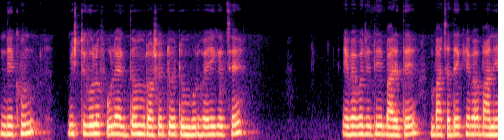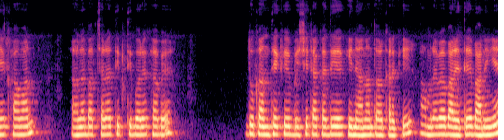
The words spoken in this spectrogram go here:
দেখুন, মিষ্টিগুলো ফুল একদম রসের টই টুম্বুর হয়ে গেছে। এভাবে যদি বাড়িতে বাচ্চাদেরকে বা বানিয়ে খাওয়ান, তাহলে বাচ্চারা তৃপ্তি করে খাবে। দোকান থেকে বেশি টাকা দিয়ে কিনে আনার দরকার কি? আমরা এবার বাড়িতে বানিয়ে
